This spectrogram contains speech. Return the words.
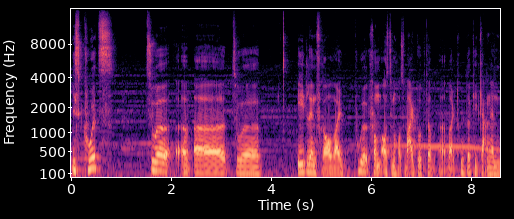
ist kurz zur, äh, äh, zur edlen Frau Walpur, vom, aus dem Haus Walburg, der äh, Waldhuter, gegangen.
